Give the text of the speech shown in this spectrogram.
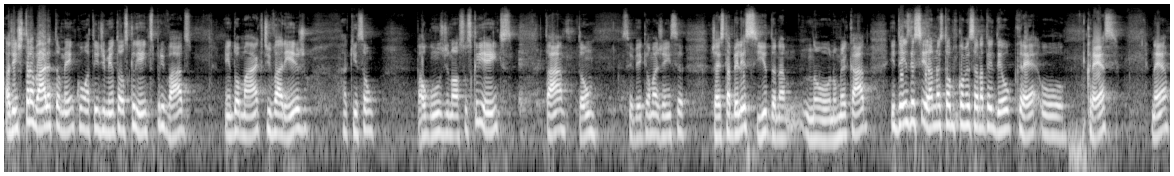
a gente trabalha também com atendimento aos clientes privados, endomarketing, varejo. Aqui são alguns de nossos clientes. Tá? Então, você vê que é uma agência já estabelecida na, no, no, mercado. E desde esse ano nós estamos começando a atender o, CRE, o Cresce, né?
